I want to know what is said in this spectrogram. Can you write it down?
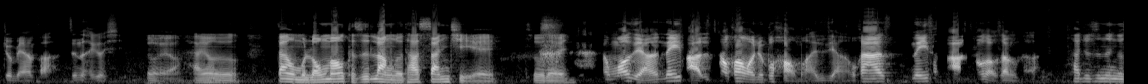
就没办法，真的很可惜。对啊，还有，但我们龙猫可是让了他三节，对不对？龙猫怎样？那一把是状况完全不好吗？还是怎样？我看他那一把超早上的，他就是那个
